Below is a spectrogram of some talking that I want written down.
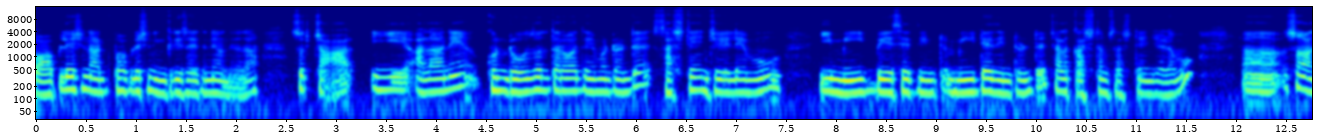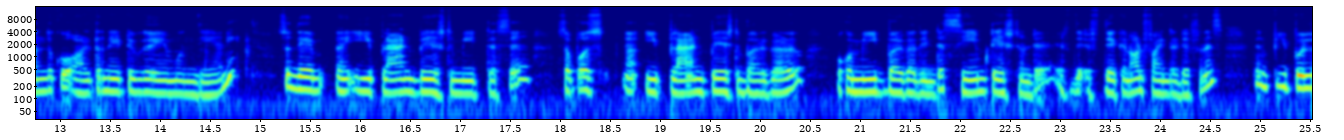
population earth population increase అవుతూనే ఉంది కదా! సో, చా ఈ అలానే కొన్ని రోజుల తర్వాత ఏమంటారంటే సస్టైన్ చేయలేము. ఈ మీట్ బేసే తింటు మీటే తింటుంటే చాలా కష్టం సస్టైన్ చేయడము. సో, అందుకు ఆల్టర్‌నేటివ్‌గా ఏముంది అని సో, దే ఈ ప్లాంట్ బేస్డ్ మీట్ తెస్తే సపోజ్ ఈ ప్లాంట్ బేస్డ్ బర్గర్ ఒక మీట్ బర్గర్ తింటే సేమ్ టేస్ట్ ఉంటే if they if they cannot find the difference then people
